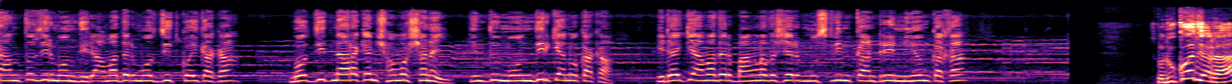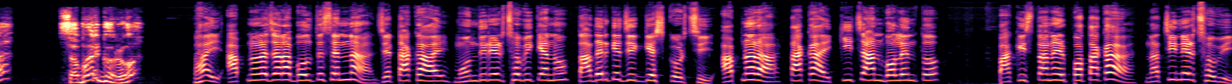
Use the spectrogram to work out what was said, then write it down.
কান্তজির মন্দির আমাদের মসজিদ কই কাকা? মসজিদ না রাখেন সমস্যা নেই কিন্তু মন্দির কেন কাকা? এটাই কি আমাদের বাংলাদেশের মুসলিম কান্ট্রির নিয়ম কাকা? রুকো যারা সবার করো। ভাই, আপনারা যারা বলতেছেন না যে টাকায় মন্দিরের ছবি কেন, তাদেরকে জিজ্ঞেস করছি, আপনারা টাকায় কি চান বলেন তো? পাকিস্তানের পতাকা না চীনের ছবি?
